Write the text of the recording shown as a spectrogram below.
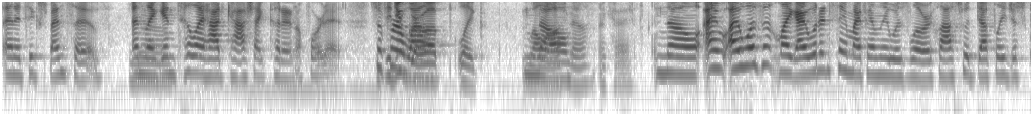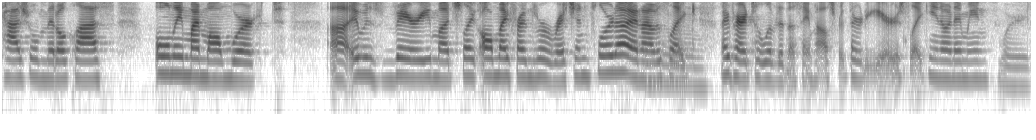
and it's expensive. And like until I had cash, I couldn't afford it. So Did for you a while, grow up like well off? No. No. Okay. no, I I wasn't like I wouldn't say my family was lower class, but definitely just casual middle class. Only my mom worked. Uh, it was very much like all my friends were rich in Florida, and I was like, Mm-hmm. my parents had lived in the same house for 30 years. Like, you know what I mean? Word.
